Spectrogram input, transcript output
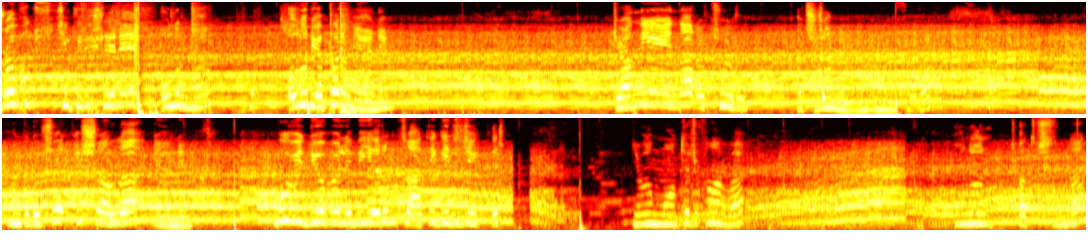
Robux çekilişleri olur mu? Olur yaparım yani. Canlı yayınlar açıyorum. Açacağım yani bundan sonra. Arkadaşlar inşallah yani bu video böyle bir yarım saate gelecektir. Bunun montajı falan var. Onun atışından.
